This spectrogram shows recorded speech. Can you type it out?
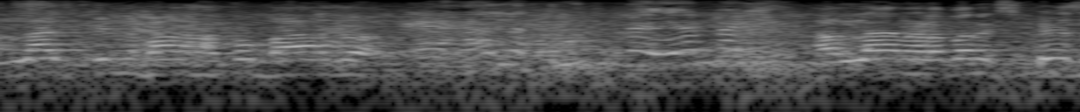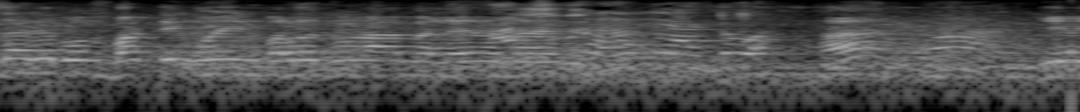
ಅಲ್ಲ ತಿನ್ನು ಭಾಳ ಹಾಕೋಬಾರ್ದು. ಅಲ್ಲ ನಡಬರ್ಕ್ ಸ್ಪೇಸ್ ಆಗೋದು ಒಂದು ಬಟ್ಟೆ ಹೋಗಿ ಬರೋದು ನೋಡ ಆಮೇಲೆ ಏನಂತ ಈಗ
